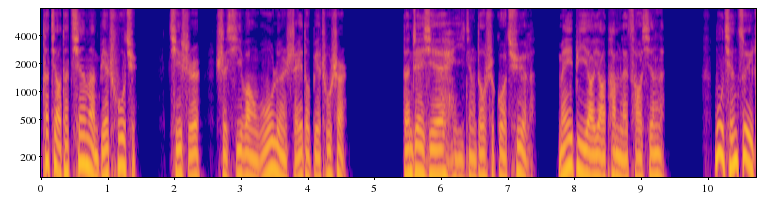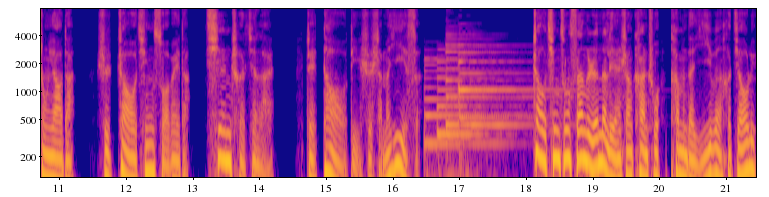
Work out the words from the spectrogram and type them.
他叫她千万别出去，其实是希望无论谁都别出事儿。但这些已经都是过去了，没必要要他们来操心了。目前最重要的是赵青所谓的牵扯进来，这到底是什么意思？赵青从三个人的脸上看出他们的疑问和焦虑。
